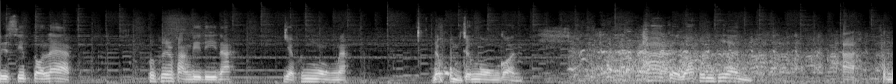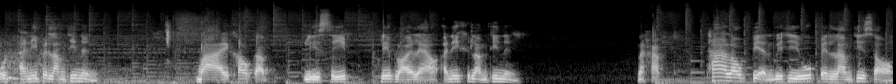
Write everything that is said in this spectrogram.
รีซีฟตัวแรก เพื่อนๆฟังดีๆนะ อย่าเพิ่งงงนะ เดี๋ยวผมจะงงก่อน ถ้าเกิดว่าเพื่อนๆอะสมมติอันนี้เป็นลำที่หนึ่งบายเข้ากับรีซีฟ เรียบร้อยแล้ว อันนี้คือลำที่หนึ่งนะครับ ถ้าเราเปลี่ยนวิทยุเป็นลำที่สอง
